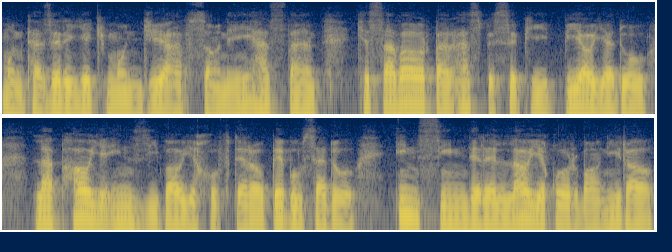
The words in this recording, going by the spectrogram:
منتظر یک منجی افسانه‌ای هستند که سوار بر اسب سپید بیاید و لبهای این زیبای خفته را ببوسد و این سیندرلای قربانی را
